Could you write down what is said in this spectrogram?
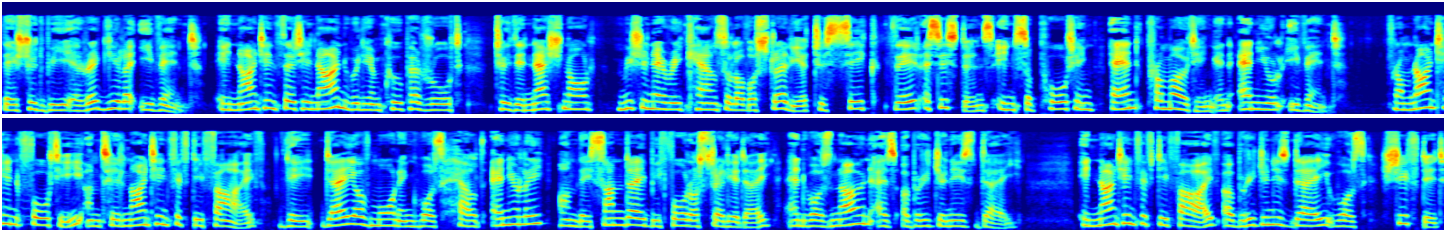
there should be a regular event. In 1939, William Cooper wrote to the National Missionary Council of Australia to seek their assistance in supporting and promoting an annual event. From 1940 until 1955, the Day of Mourning was held annually on the Sunday before Australia Day and was known as Aborigines Day. In 1955, Aborigines Day was shifted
